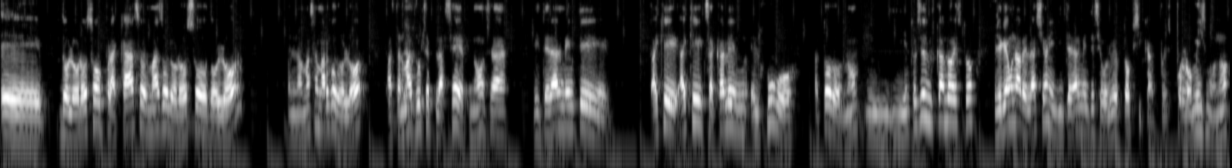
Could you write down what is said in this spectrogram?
eh, doloroso fracaso, el más doloroso dolor, el más amargo dolor, hasta el más dulce placer, ¿no? O sea, literalmente hay que, hay que sacarle el jugo a todo, ¿no? Y, entonces buscando esto, llegué a una relación y literalmente se volvió tóxica, pues por lo mismo, ¿no?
